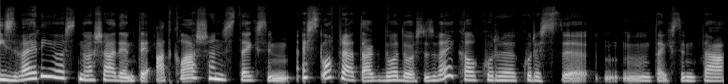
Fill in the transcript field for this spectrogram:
izvairījos no šādiem atklāšanas. Teiksim, es labprātāk dodos uz veikalu, kur, kur es teiksim, tā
